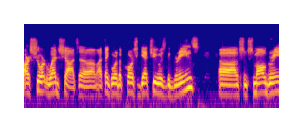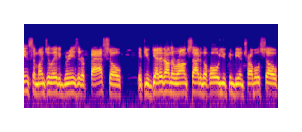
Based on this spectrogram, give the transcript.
are short wedge shots. Uh, I think where the course gets you is the greens, uh, some small greens, some undulated greens that are fast. So if you get it on the wrong side of the hole, you can be in trouble. So,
